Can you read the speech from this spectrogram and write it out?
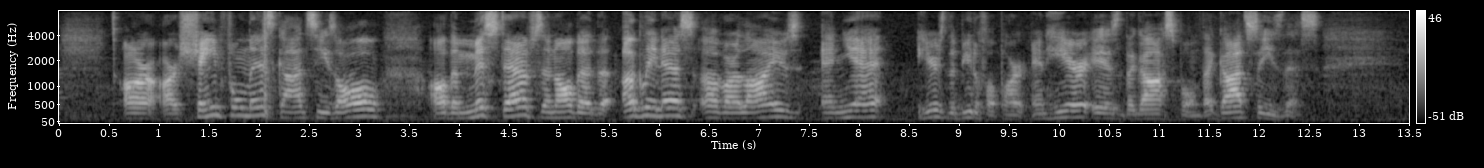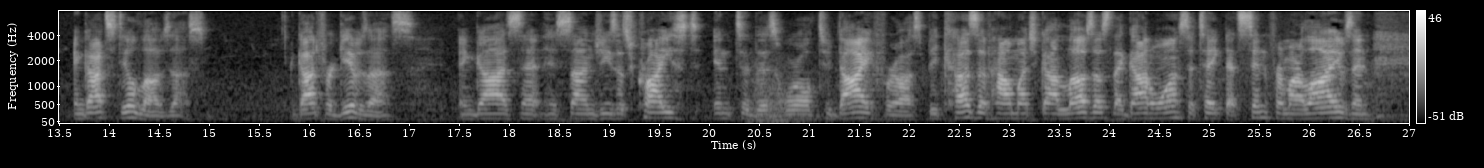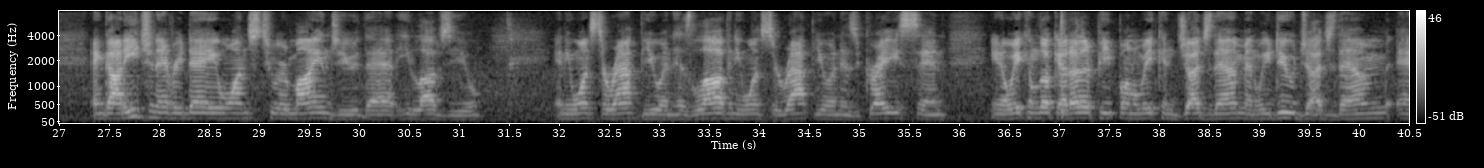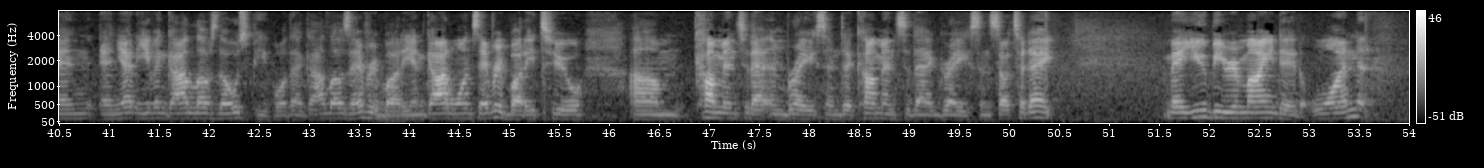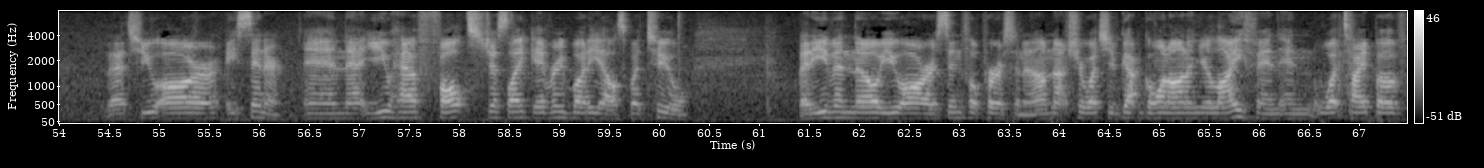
our, our shamefulness. God sees all, all the missteps and all the, the ugliness of our lives. And yet, here's the beautiful part. And here is the gospel that God sees this. And God still loves us. God forgives us. And God sent his son Jesus Christ into this world to die for us because of how much God loves us that God wants to take that sin from our lives. And and God each and every day wants to remind you that he loves you. And he wants to wrap you in his love and he wants to wrap you in his grace. And you know we can look at other people and we can judge them and we do judge them and and yet even God loves those people that God loves everybody and God wants everybody to um, come into that embrace and to come into that grace. And so today, may you be reminded one, that you are a sinner and that you have faults just like everybody else, but two, that even though you are a sinful person, and I'm not sure what you've got going on in your life and, and what type of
